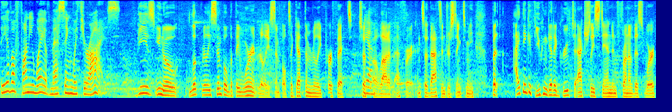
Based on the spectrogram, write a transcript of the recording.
they have a funny way of messing with your eyes. These, you know, look really simple, but they weren't really simple. To get them really perfect took Yeah. a lot of effort. And so that's interesting to me. But I think if you can get a group to actually stand in front of this work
